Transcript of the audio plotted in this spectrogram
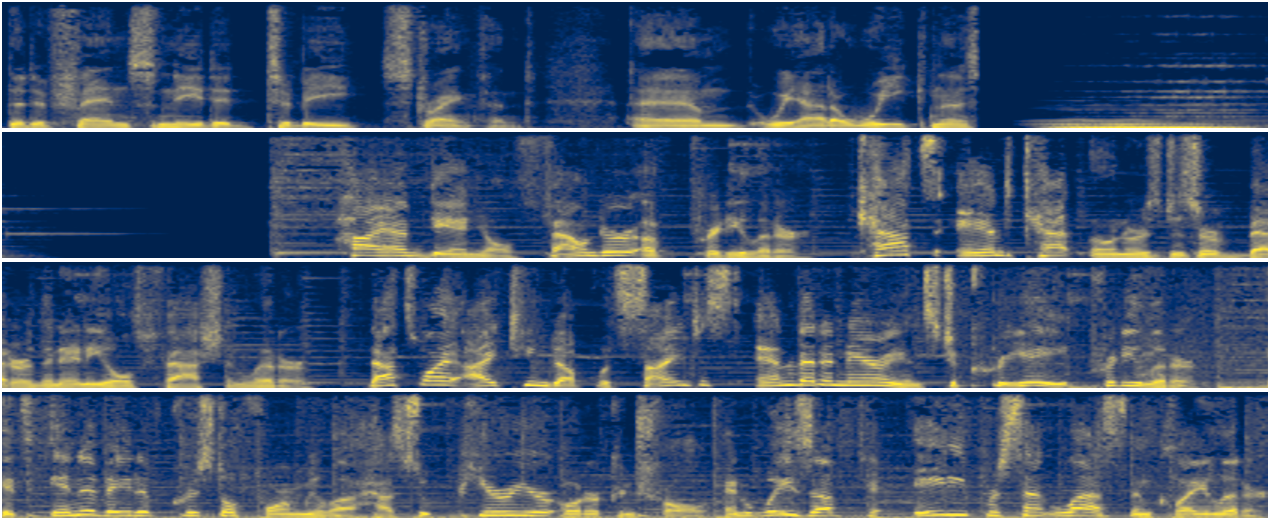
the defence needed to be strengthened. Um, we had a weakness. Hi, I'm Daniel, founder of Pretty Litter. Cats and cat owners deserve better than any old fashioned litter. That's why I teamed up with scientists and veterinarians to create Pretty Litter. Its innovative crystal formula has superior odor control and weighs up to 80% less than clay litter.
